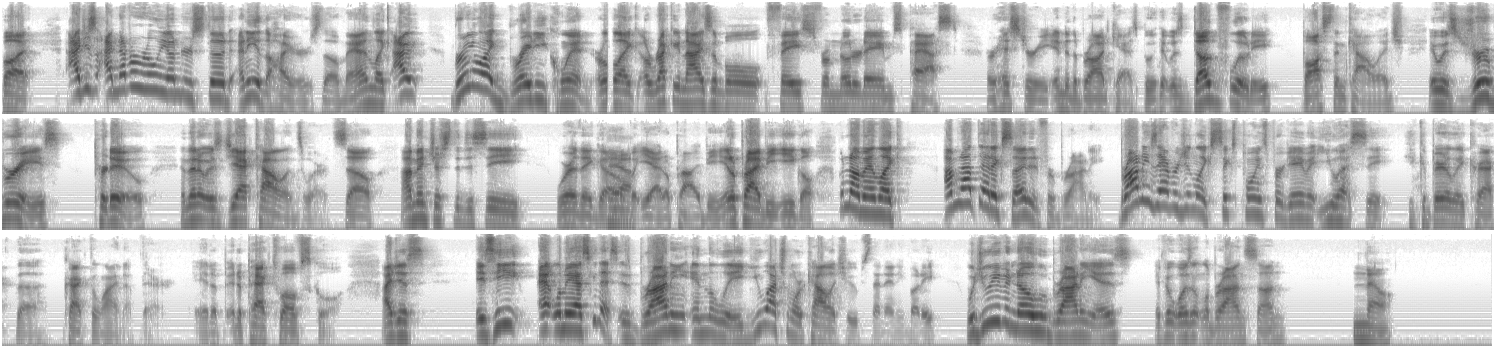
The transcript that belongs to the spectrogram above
but I just I never really understood any of the hires though, man. Like I bring like Brady Quinn or like a recognizable face from Notre Dame's past or history into the broadcast booth. It was Doug Flutie, Boston College. It was Drew Brees, Purdue, and then it was Jac Collinsworth. So I'm interested to see where they go. Yeah. But yeah, it'll probably be it'll probably be Eagle. But no, man, like I'm not that excited for Bronny. Bronny's averaging like six points per game at USC. He could barely crack the crack the lineup there at a, at a Pac-12 school. I just is he? Eh, let me ask you this: Is Bronny in the league? You watch more college hoops than anybody. Would you even know who Bronny is if it wasn't LeBron's son? No.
